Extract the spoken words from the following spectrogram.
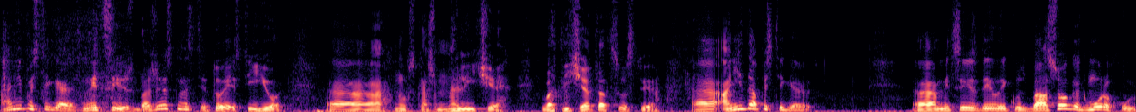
они постигают Мециус божественности, то есть ее Э, ну, скажем, наличие, в отличие от отсутствия, э, они, да, постигают. Э, Мициус Дейлайкус Басога Гмура Хуль.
